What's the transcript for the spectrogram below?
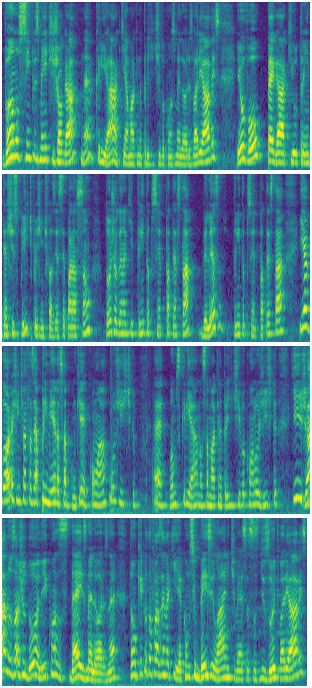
Vamos simplesmente jogar, né, criar aqui a máquina preditiva com as melhores variáveis. Eu vou pegar aqui o train test split para a gente fazer a separação. Estou jogando aqui 30% para testar, beleza? 30% para testar. E agora a gente vai fazer a primeira, sabe com o quê? Com a logística. É, vamos criar a nossa máquina preditiva com a logística que já nos ajudou ali com as 10 melhores, né? Então o que, que eu estou fazendo aqui? É como se o baseline tivesse essas 18 variáveis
